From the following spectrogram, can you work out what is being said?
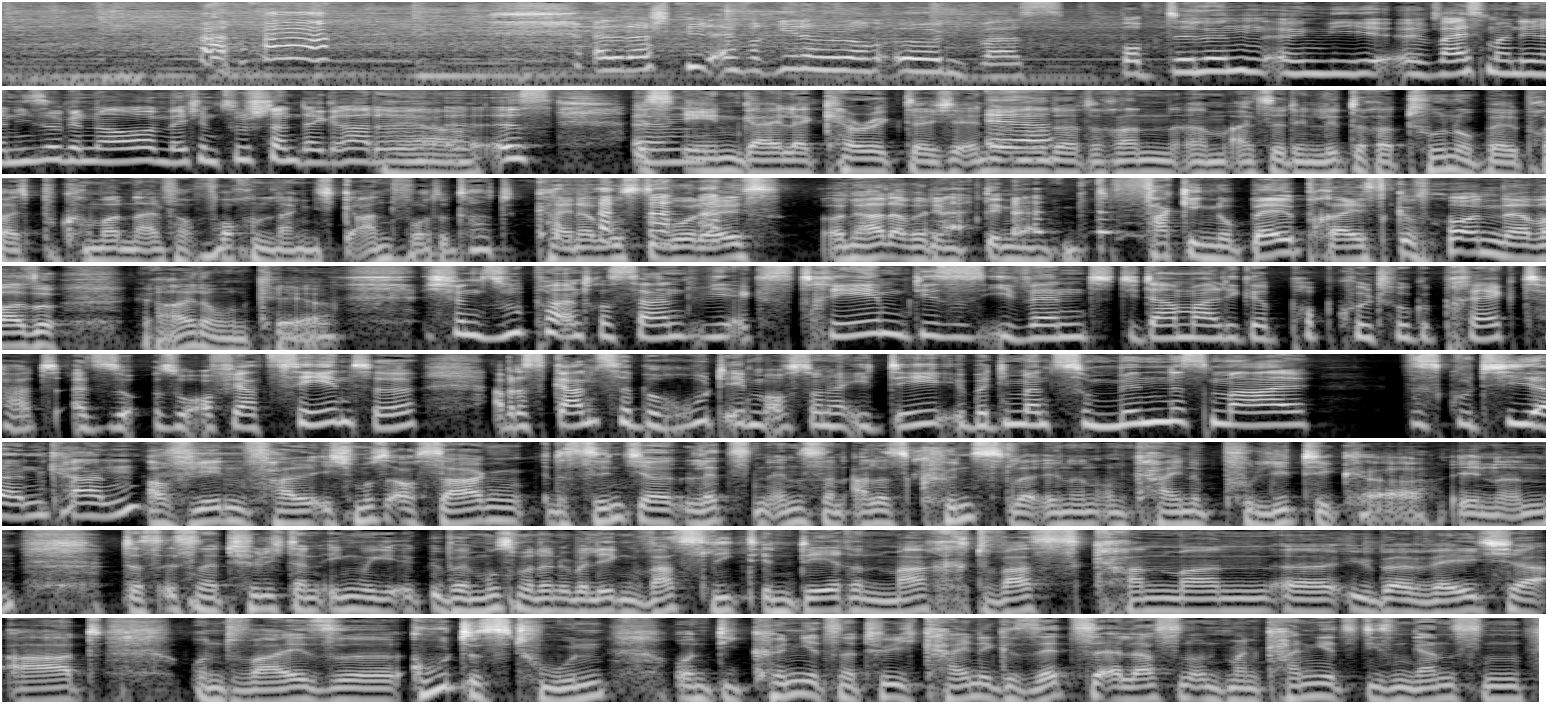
also da spielt einfach jeder nur noch irgendwas. Bob Dylan, irgendwie äh, weiß man ja nie so genau, in welchem Zustand der gerade Ja. äh, ist. Ist Ähm, eh ein geiler Charakter. Ich erinnere ja. nur daran, ähm, als er den Literaturnobelpreis bekommen hat und einfach wochenlang nicht geantwortet hat. Keiner wusste, wo der ist. Und er hat aber den, den fucking Nobelpreis gewonnen. Er war so, ja, I don't care. Ich finde super interessant, wie extrem dieses Event die damalige Popkultur geprägt hat, also so, so auf Jahrzehnte. Aber das Ganze beruht eben auf so einer Idee, über die man zumindest mal diskutieren kann. Auf jeden Fall. Ich muss auch sagen, das sind ja letzten Endes dann alles KünstlerInnen und keine PolitikerInnen. Das ist natürlich dann irgendwie, über, muss man dann überlegen, was liegt in deren Macht, was kann man äh, über welche Art und Weise Gutes tun. Und die können jetzt natürlich keine Gesetze erlassen und man kann jetzt diesen ganzen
